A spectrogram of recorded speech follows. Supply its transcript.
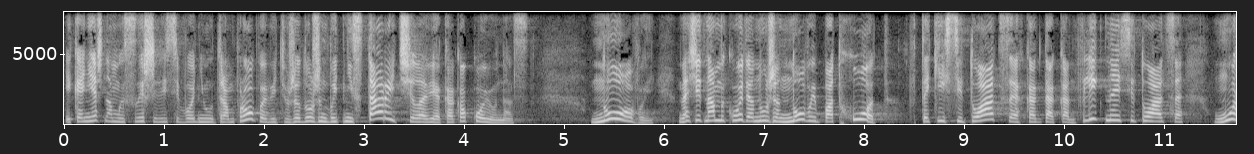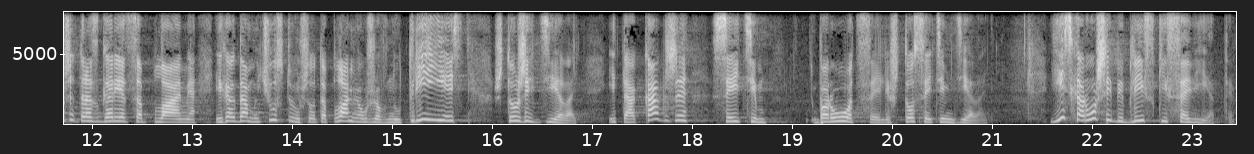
И, конечно, мы слышали сегодня утром проповедь, уже должен быть не старый человек, а какой у нас? Новый. Значит, нам какой-то нужен новый подход таких ситуациях, когда конфликтная ситуация, может разгореться пламя, и когда мы чувствуем, что это пламя уже внутри есть, что же делать? Итак, как же с этим бороться или что с этим делать? Есть хорошие библейские советы.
